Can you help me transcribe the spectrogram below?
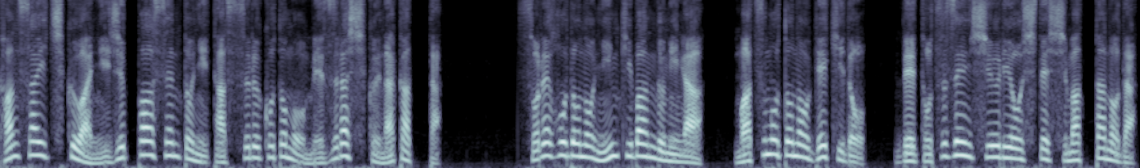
関西地区は20%に達することも珍しくなかった。それほどの人気番組が、松本の激怒で突然終了してしまったのだ。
